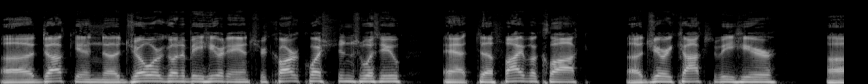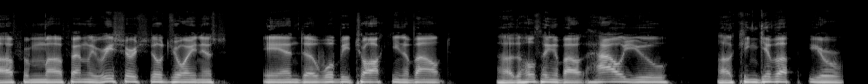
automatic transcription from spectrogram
uh, Duck and uh, Joe are going to be here to answer car questions with you. At uh, five o'clock, uh, Jerry Cox will be here uh, from Family Research. They'll join us, and we'll be talking about the whole thing about how you can give up your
